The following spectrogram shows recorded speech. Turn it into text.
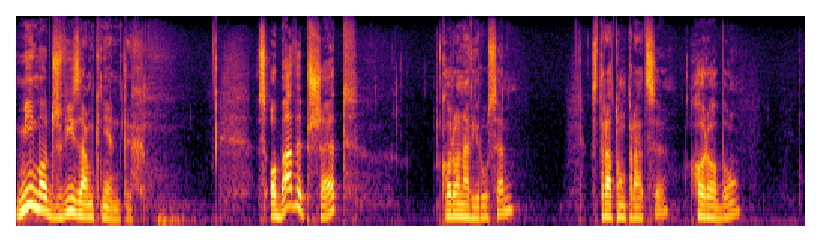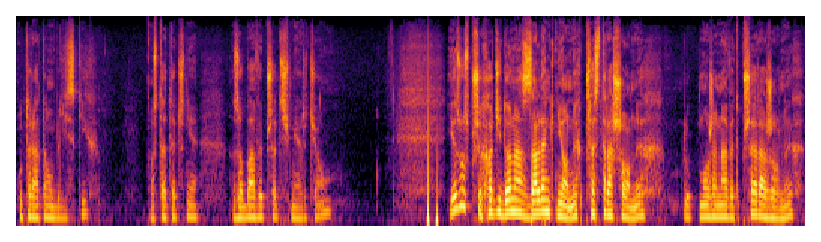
mimo drzwi zamkniętych. Z obawy przed koronawirusem, stratą pracy, chorobą, utratą bliskich, ostatecznie z obawy przed śmiercią. Jezus przychodzi do nas zalęknionych, przestraszonych lub może nawet przerażonych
